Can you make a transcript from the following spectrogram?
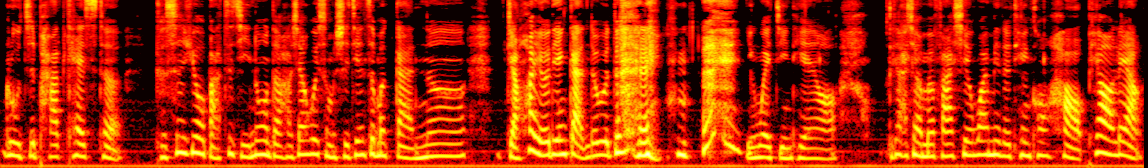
录制 Podcast，可是又把自己弄得好像为什么时间这么赶呢？讲话有点赶，对不对？因为今天哦，大家有没有发现外面的天空好漂亮？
